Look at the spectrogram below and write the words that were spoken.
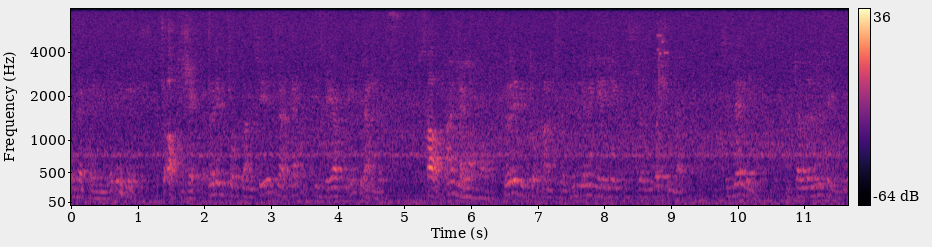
Özel kaleminde de. Çok teşekkür ederim. Böyle bir toplantıyı zaten biz de yapmayı planlıyoruz. Sağ olun. Ancak böyle bir toplantıda gündeme gelecek hususların başında sizlerle muhtarlarımızla ilgili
